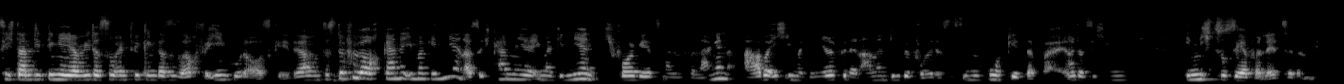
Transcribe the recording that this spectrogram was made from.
sich dann die Dinge ja wieder so entwickeln, dass es auch für ihn gut ausgeht. Ja? Und das dürfen wir auch gerne imaginieren. Also ich kann mir ja imaginieren, ich folge jetzt meinem Verlangen, aber ich imaginiere für den anderen liebevoll, dass es ihm gut geht dabei, ja? dass ich ihn, ihn nicht so sehr verletze damit.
